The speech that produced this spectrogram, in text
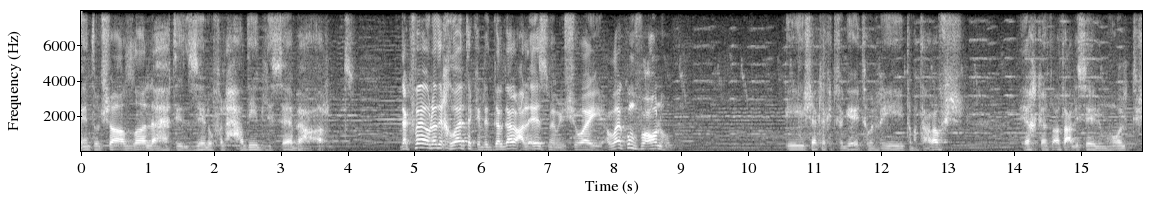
أنتوا إن شاء الله لا هتنزلوا في الحضيض لسابع أرض. ده كفاية أولاد إخواتك اللي اتجرجروا على الاسم من شوية. الله يكون في عونهم. إيه شكلك اتفاجئت ولا إيه؟ انت ما تعرفش. يا أخي كانت قطع لساني ما قلتش.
